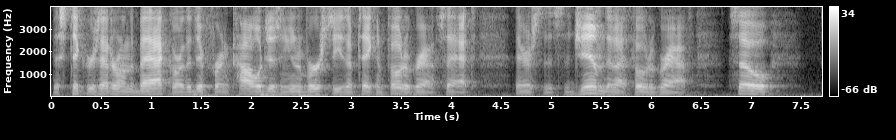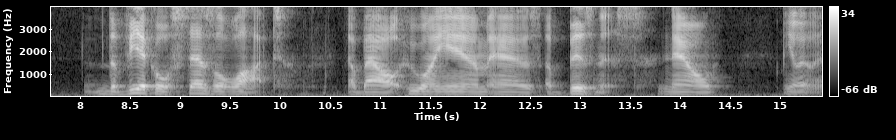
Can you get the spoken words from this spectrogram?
The stickers that are on the back are the different colleges and universities I've taken photographs at. There's this the gym that I photograph. So the vehicle says a lot about who I am as a business. Now, you know,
